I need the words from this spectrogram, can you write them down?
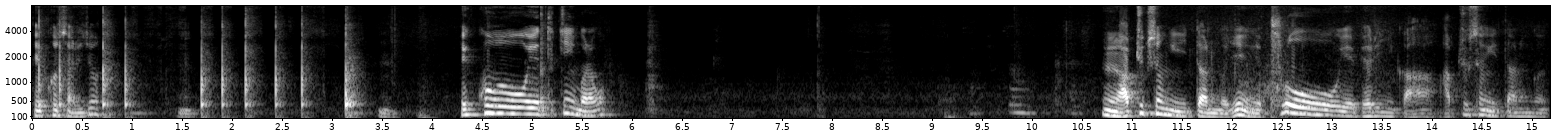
백호살이죠. 응. 응. 백호의 특징이 뭐라고? 응, 압축성이 있다는 거지. 프로의 별이니까 압축성이 있다는 건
